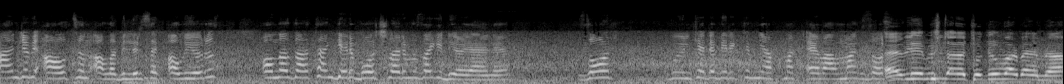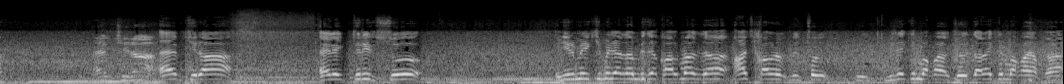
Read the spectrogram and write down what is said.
Anca bir altın alabilirsek alıyoruz. Ona zaten geri borçlarımıza gidiyor yani. Zor. Bu ülkede birikim yapmak, ev almak zor. Evliyim, üç tane çocuğum var benim ya. Ev kira. Ev kira, elektrik, su. 22 milyardan bize kalmaz ya. Aç kalır biz çocuk. Bize kim bakacak, çocuklara kim bakacak ya?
